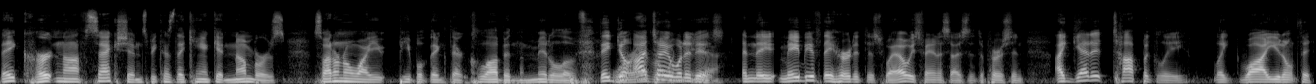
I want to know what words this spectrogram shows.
They curtain off sections because they can't get numbers. So I don't know why you, people think their club in the middle of They don't. I wherever tell you what it is, yeah. and they maybe if they heard it this way, I always fantasize that the person. I get it topically, like why you don't think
